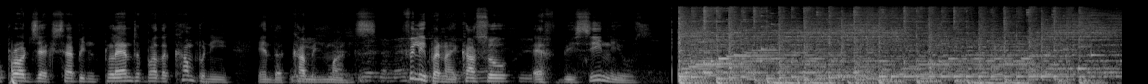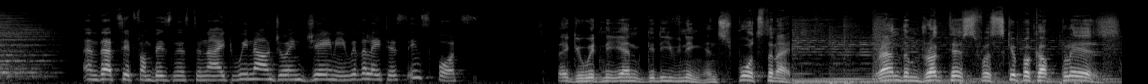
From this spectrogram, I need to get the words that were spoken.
projects have been planned by the company in the coming months. Felipe Naikaso, FBC News. And that's it from Business Tonight. We now join Jamie with the latest in sports. Thank you, Whitney, and good evening. In sports tonight, random drug tests for Skipper Cup players.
